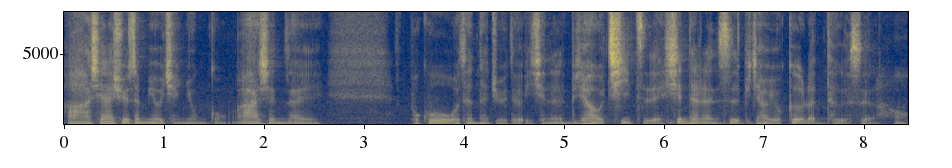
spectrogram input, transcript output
啊，现在学生没有钱用功啊，现在。不过我真的觉得以前的人比较有气质诶，现代人是比较有个人特色哦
